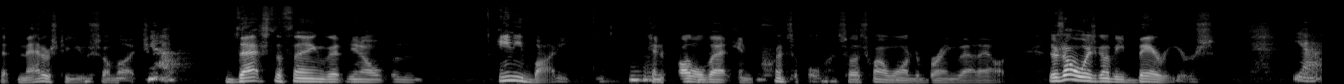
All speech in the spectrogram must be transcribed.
that matters to you so much. Yeah. That's the thing that, you know, anybody mm-hmm. can follow that in principle. So that's why I wanted to bring that out. There's always going to be barriers. Yeah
